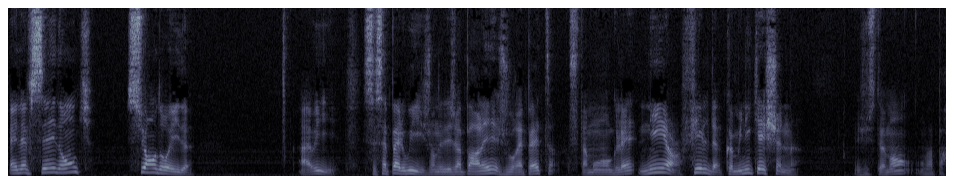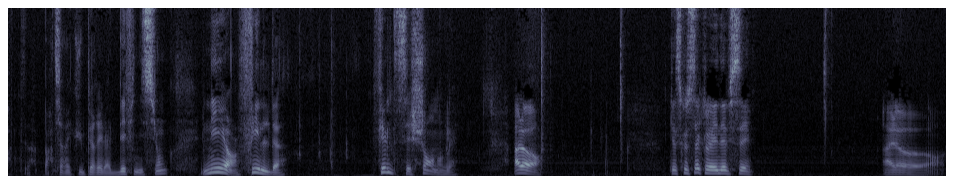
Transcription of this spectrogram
NFC, donc, sur Android. Ah oui, ça s'appelle, oui, j'en ai déjà parlé, je vous répète, c'est un mot anglais, Near Field Communication. Et justement, on va partir récupérer la définition. Near Field. Field, c'est champ en anglais. Alors, Qu'est-ce que c'est que le NFC Alors,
